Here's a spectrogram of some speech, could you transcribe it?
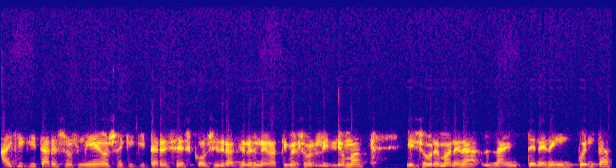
hay que quitar esos miedos, hay que quitar esas consideraciones negativas sobre el idioma y sobremanera la, tener en cuenta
